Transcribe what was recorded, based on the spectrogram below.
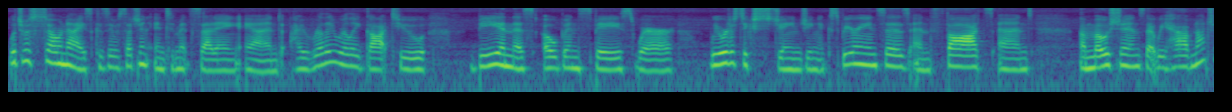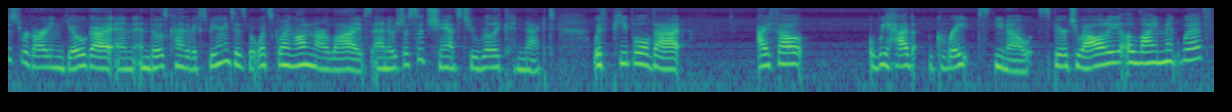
which was so nice because it was such an intimate setting and I really really got to be in this open space where we were just exchanging experiences and thoughts and emotions that we have, not just regarding yoga and, and those kinds of experiences, but what's going on in our lives. And it was just a chance to really connect with people that I felt we had great, you know, spirituality alignment with,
